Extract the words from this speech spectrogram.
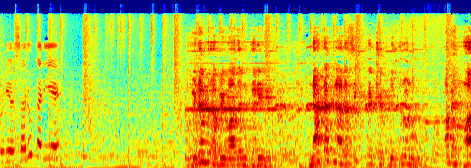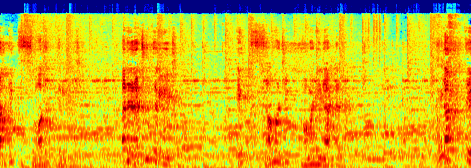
વીડિયો શરૂ કરીએ. વિનમ્ર અભિવાદન કરીને નાટકના રસિક પ્રેક્ષક મિત્રોનું અમે હાર્દિક સ્વાગત કરીએ છીએ અને રજૂ કરીએ છીએ એક સામાજિક કોમેડી નાટક. તખતે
